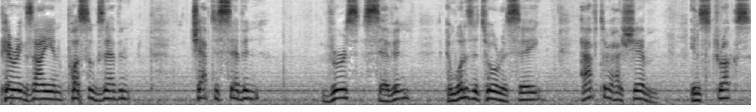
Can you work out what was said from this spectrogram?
Perek Zayin, Pasuk 7, chapter 7, verse 7. And what does the Torah say? After Hashem instructs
